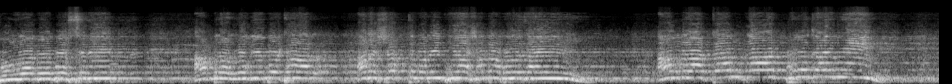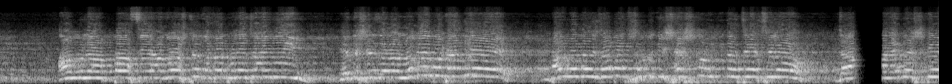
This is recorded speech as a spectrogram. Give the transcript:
সংগ্রামে উপস্থিতি। আমরা নদী বৈঠার আরও সেপ্টেম্বর ইতিহাস আমরা ভুলে যাইনি। আমরা কাম কাজ ভুলে যাইনি। আমরা পাঁচই আগস্টের কথা ভুলে যাইনি। এদেশে যারা নদী বৈঠা দিয়ে বাংলাদেশ জামাত সমিতি শেষ করে দিতে চেয়েছিল, যারা এদেশকে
